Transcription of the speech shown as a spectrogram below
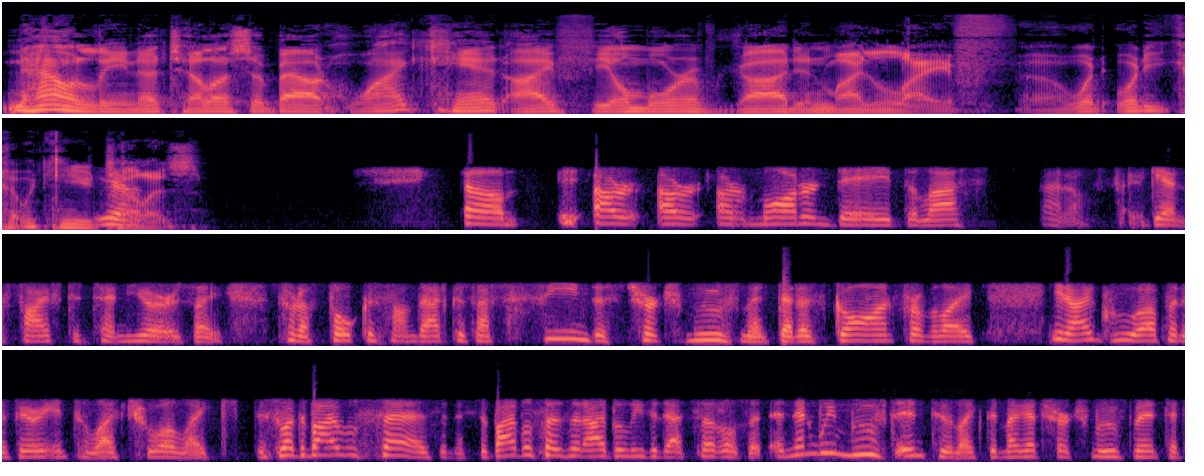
Now, Lena, tell us about why can't I feel more of God in my life? Uh, what what, you, what can you yeah. tell us? Um, our, our our modern day, the last I don't know, again, five to ten years, I sort of focus on that because I've seen this church movement that has gone from like, you know, I grew up in a very intellectual, like, this is what the Bible says, and if the Bible says it, I believe it, that settles it. And then we moved into like the mega church movement and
